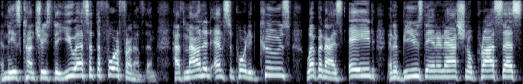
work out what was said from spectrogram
In these countries, the U.S. at the forefront of them, have mounted and supported coups, weaponized aid, and abused the international process,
